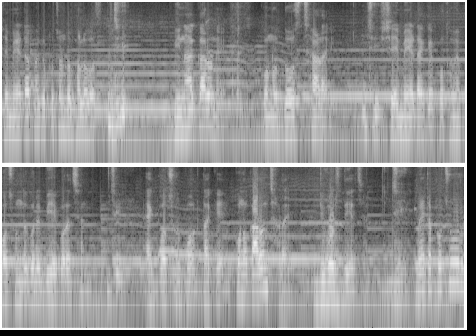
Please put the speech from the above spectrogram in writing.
সে মেয়েটা আপনাকে প্রচণ্ড ভালোবাসত। জি। বিনা কারণে কোনো দোষ ছাড়াই জি। সেই মেয়েটাকে প্রথমে পছন্দ করে বিয়ে করেছেন। জি। এক বছর পর তাকে কোনো কারণ ছাড়াই ডিভোর্স দিয়েছেন। জি। মেয়েটা প্রচুর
